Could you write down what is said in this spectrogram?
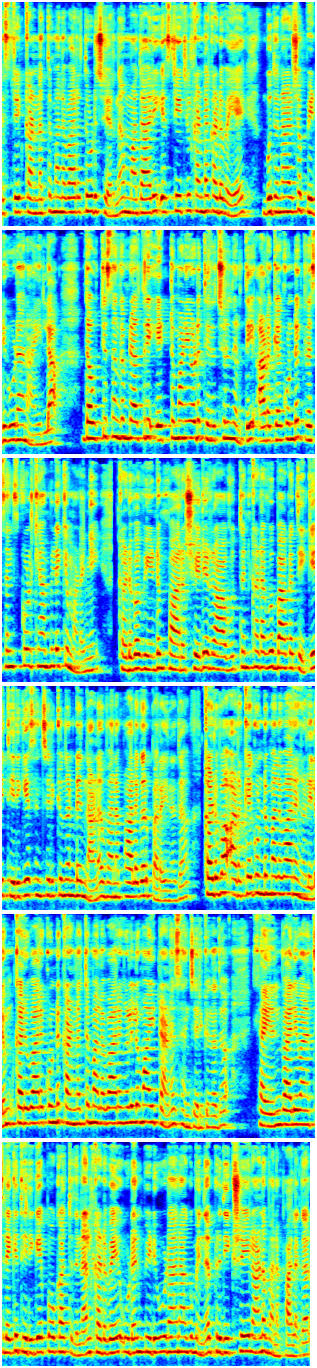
എസ്റ്റേറ്റ് കണ്ണത്ത് മലവാരത്തോട് ചേർന്ന് മദാരി എസ്റ്റേറ്റിൽ കണ്ട കടുവയെ ബുധനാഴ്ച പിടികൂടാനായില്ല. ദൗത്യസംഘം രാത്രി എട്ട് മണിയോടെ തിരച്ചിൽ നിർത്തി അടക്കാക്കുണ്ട് ക്രിസൻ സ്കൂൾ ക്യാമ്പിലേക്ക് മടങ്ങി. കടുവ വീണ്ടും പാറശ്ശേരി റാവുത്തൻ കടവ് ഭാഗത്തേക്ക് തിരികെ സഞ്ചരിക്കുന്നുണ്ടെന്നാണ് വനപാലകർ പറയുന്നത്. കടുവ അടക്കേക്കുണ്ട് മലവാരങ്ങളിലും കരുവാരക്കുണ്ട് കണ്ണത്ത് മലവാരങ്ങളിലുമായിട്ടാണ് സഞ്ചരിക്കുന്നത്. സൈലന്റ് വാലി വനത്തിലേക്ക് തിരികെ പോകാത്തതിനാൽ കടുവയെ ഉടൻ പിടികൂടാനാകുമെന്ന് പ്രതീക്ഷയിലാണ് വനപാലകർ.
